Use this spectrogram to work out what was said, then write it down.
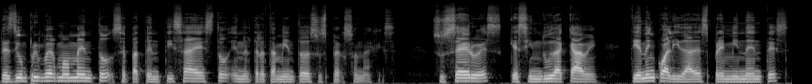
desde un primer momento se patentiza esto en el tratamiento de sus personajes. Sus héroes, que sin duda cabe, tienen cualidades preeminentes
